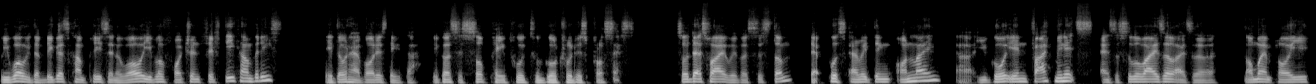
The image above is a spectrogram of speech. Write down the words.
We work with the biggest companies in the world, even Fortune 50 companies. They don't have all this data because it's so painful to go through this process. So that's why with a system that puts everything online, uh, you go in five minutes as a supervisor, as a normal employee,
